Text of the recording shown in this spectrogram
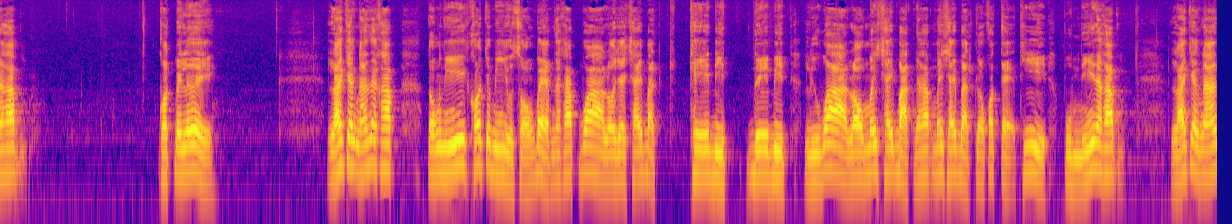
นะครับ กดไปเลย หลังจากนั้นนะครับ ตรงนี้เขาจะมีอยู่ 2 แบบนะครับ ว่าเราจะใช้บัตรเครดิตเดบิตหรือว่าเราไม่ใช้บัตรนะครับ ไม่ใช้บัตรเราก็แตะที่ปุ่มนี้นะครับ หลังจากนั้น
